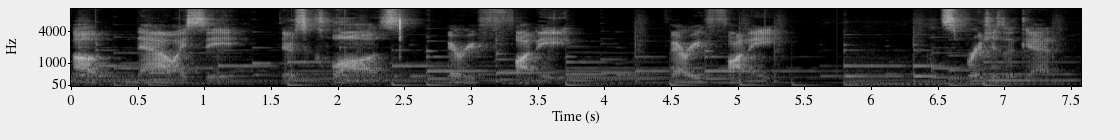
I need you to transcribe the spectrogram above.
Oh, now I see. There's claws. Very funny. very funny. Let's bridges again.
